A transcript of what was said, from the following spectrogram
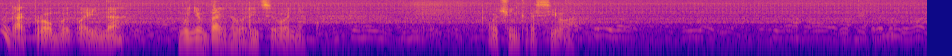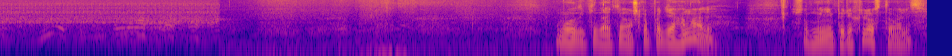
Ну как, пробуют ловить, да? Будем так говорить сегодня. Очень красиво. Буду кидать немножко по диагонали, чтобы мы не перехлестывались.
